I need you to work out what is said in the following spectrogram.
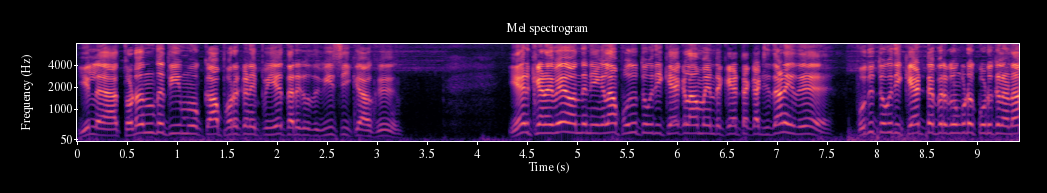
இல்லை தொடர்ந்து திமுக புறக்கணிப்பையே தருகிறது விசிகாவுக்கு ஏற்கனவே வந்து நீங்களாம் பொது தொகுதி கேட்கலாமா என்று கேட்ட கட்சி தானே இது. பொது தொகுதி கேட்ட பிறகும் கூட கொடுக்கலனா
